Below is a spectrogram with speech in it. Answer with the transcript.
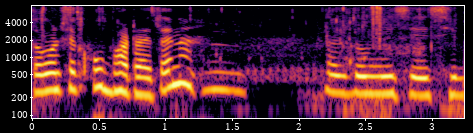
তখন সে খুব ভাটায় তাই না? একদম নিচে ছিল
